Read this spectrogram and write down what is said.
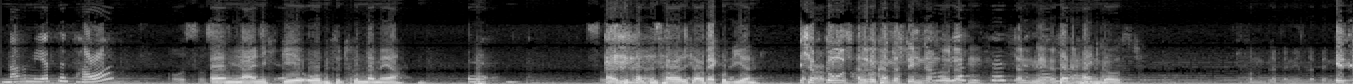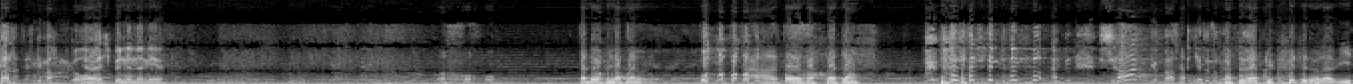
Machen wir jetzt den Tower? Aus, aus Ähm, nein, ich gehe oben zu Tründermeer. So, Also du kannst den Tower dich ausprobieren. Ich hab Ghost. Also du kannst das Oh, das ist ein... Dann, nee, das Ich ist hab keinen Ghost. Komm, bleib bei mir, bleib bei mir. Dann... Jetzt passt, wir machen Go. Ja, ich bin in der Nähe. Oh, oh, oh. Hat er auch noch mein... Ah, Äh, was war das? Was hat denn da so einen Schaden gemacht? Ich hab Ich, Hast du gerade gequittet oder wie?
